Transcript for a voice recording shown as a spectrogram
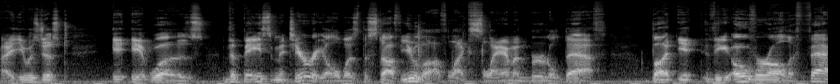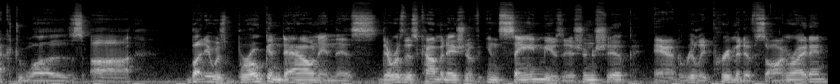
Right? It was just it, it was the base material was the stuff you love, like slam and brutal death, but it the overall effect was uh but it was broken down in this there was this combination of insane musicianship and really primitive songwriting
